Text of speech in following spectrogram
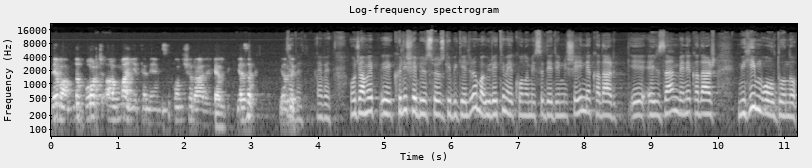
devamlı borç alma yeteneğimizi konuşur hale geldik. Yazık, yazık. Evet, evet. Hocam hep e, klişe bir söz gibi gelir ama üretim ekonomisi dediğimiz şeyin ne kadar e, elzem ve ne kadar mühim olduğunu,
